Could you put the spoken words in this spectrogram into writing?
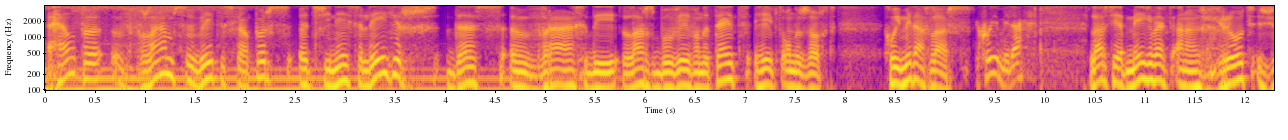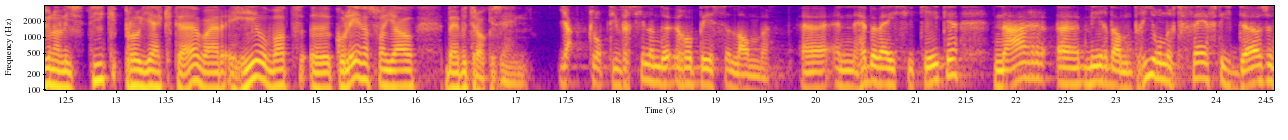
Helpen Vlaamse wetenschappers het Chinese leger? Dat is een vraag die Lars Bouvet van de Tijd heeft onderzocht. Goedemiddag, Lars. Goedemiddag. Lars, je hebt meegewerkt aan een groot journalistiek project hè, waar heel wat uh, collega's van jou bij betrokken zijn. Ja, klopt. In verschillende Europese landen. Uh, en hebben wij eens gekeken naar uh, meer dan 350.000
